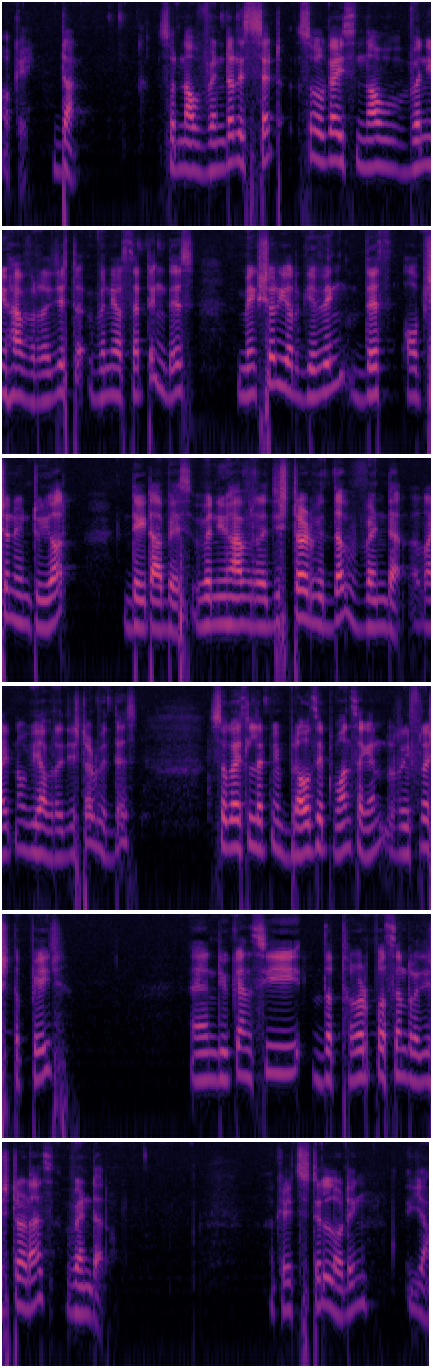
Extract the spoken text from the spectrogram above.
Okay done. So now vendor is set. So guys now when you have registered when you're setting this make sure you're giving this option into your database when you have registered with the vendor. Right now we have registered with this. So guys let me browse it once again. Refresh the page. And you can see the third person registered as vendor. Okay it's still loading. Yeah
